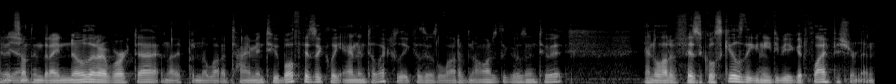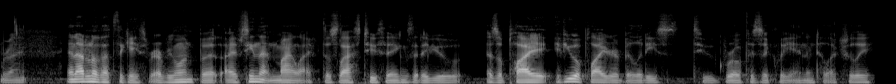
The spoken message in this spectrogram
And it's Yeah. something that I know that I've worked at and that I put in a lot of time into, both physically and intellectually, because there's a lot of knowledge that goes into it, and a lot of physical skills that you need to be a good fly fisherman. Right. And I don't know if that's the case for everyone, but I've seen that in my life. Those last two things that if you as apply if you apply your abilities to grow physically and intellectually,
